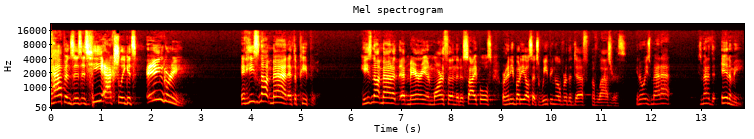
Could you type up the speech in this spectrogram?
happens is, is he actually gets angry. And he's not mad at the people. He's not mad at, at Mary and Martha and the disciples or anybody else that's weeping over the death of Lazarus. You know what he's mad at? He's mad at the enemy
